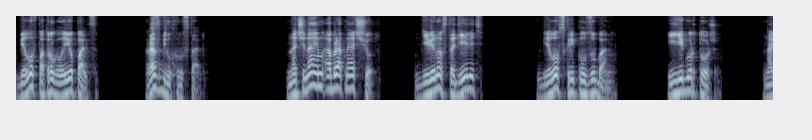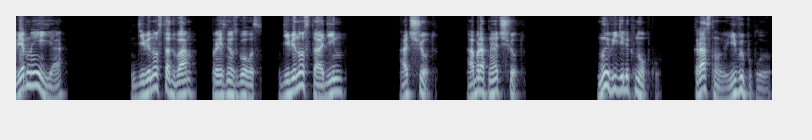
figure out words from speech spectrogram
Белов потрогал ее пальцем. Разбил хрусталь. Начинаем обратный отсчет. 99. Белов скрипнул зубами. И Егор тоже. Наверное, и я. 92, произнес голос. 91. Отсчет. Обратный отсчет. Мы видели кнопку. Красную и выпуклую,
